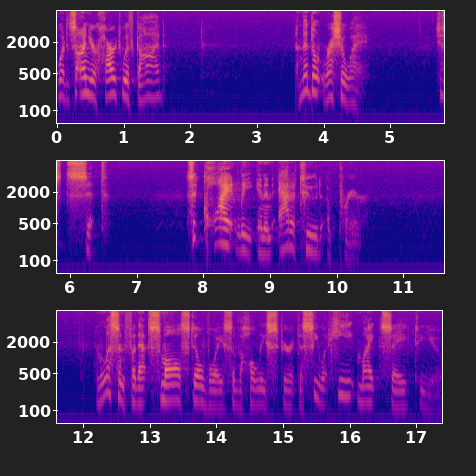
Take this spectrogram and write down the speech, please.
what's on your heart with God. And then don't rush away. Just sit. Sit quietly in an attitude of prayer. And listen for that small, still voice of the Holy Spirit to see what He might say to you.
